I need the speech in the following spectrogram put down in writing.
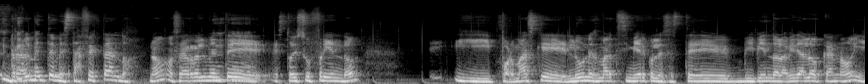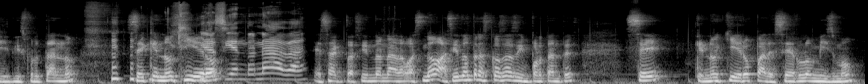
realmente me está afectando, ¿no? O sea, realmente estoy sufriendo y por más que lunes, martes y miércoles esté viviendo la vida loca, ¿no? Y disfrutando, sé que no quiero... y haciendo nada. Exacto, haciendo nada. No, haciendo otras cosas importantes. Sé que no quiero padecer lo mismo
